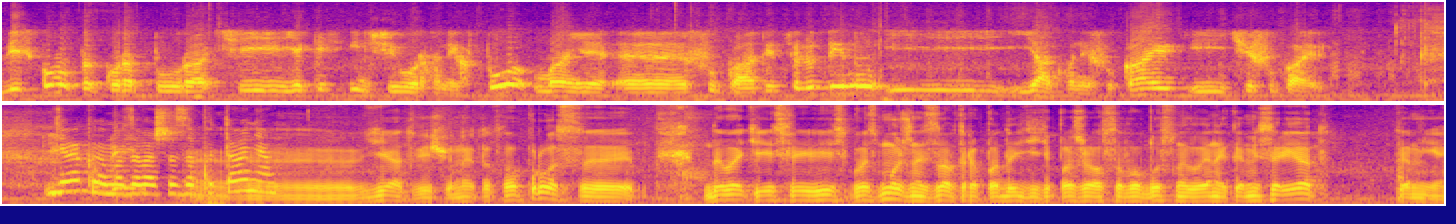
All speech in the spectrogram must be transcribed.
військова прокуратура чи якісь інші органи, хто має е, шукати цю людину і як вони шукають і чи шукають? Дякуємо за ваше запитання. Э, Я отвечу на этот вопрос. Э, Давайте, если есть возможность, завтра подойдите, пожалуйста, в областной военный комиссариат ко мне.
